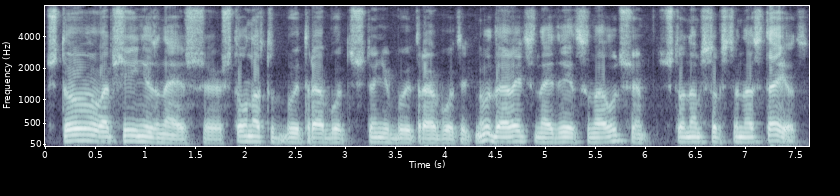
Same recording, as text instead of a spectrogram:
что вообще и не знаешь, что у нас тут будет работать, что не будет работать. Ну, давайте надеяться на лучшее, что нам, собственно, остается.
